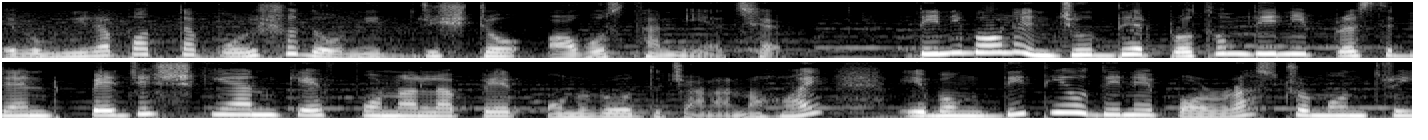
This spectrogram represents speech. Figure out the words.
এবং নিরাপত্তা পরিষদও নির্দিষ্ট অবস্থান নিয়েছে। তিনি বলেন, যুদ্ধের প্রথম দিনই প্রেসিডেন্ট পেজেশকিয়ানকে ফোনালাপের অনুরোধ জানানো হয় এবং দ্বিতীয় দিনে পররাষ্ট্রমন্ত্রী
